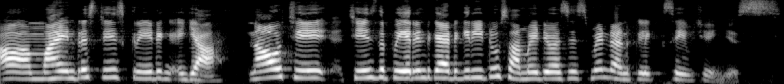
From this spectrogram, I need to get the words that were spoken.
Uh, my interest is creating, yeah. Now cha change the parent category to summative assessment and click save changes.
